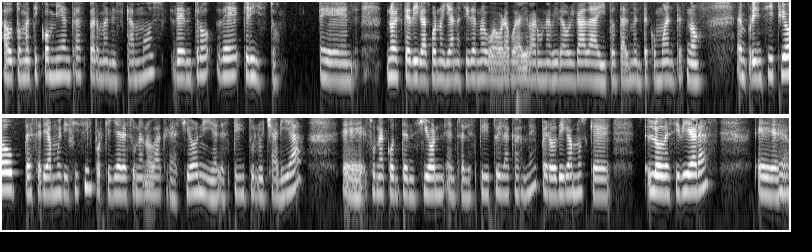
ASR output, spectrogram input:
automático mientras permanezcamos dentro de Cristo. Eh, no es que digas, bueno, ya nací de nuevo, ahora voy a llevar una vida holgada y totalmente como antes. No, en principio te sería muy difícil porque ya eres una nueva creación y el espíritu lucharía. Eh, es una contención entre el espíritu y la carne, pero digamos que lo decidieras, eh,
